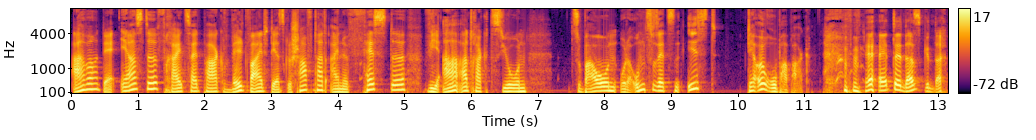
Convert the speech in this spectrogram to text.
aber der erste Freizeitpark weltweit, der es geschafft hat, eine feste VR-Attraktion zu bauen oder umzusetzen, ist der Europapark. Wer hätte das gedacht,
